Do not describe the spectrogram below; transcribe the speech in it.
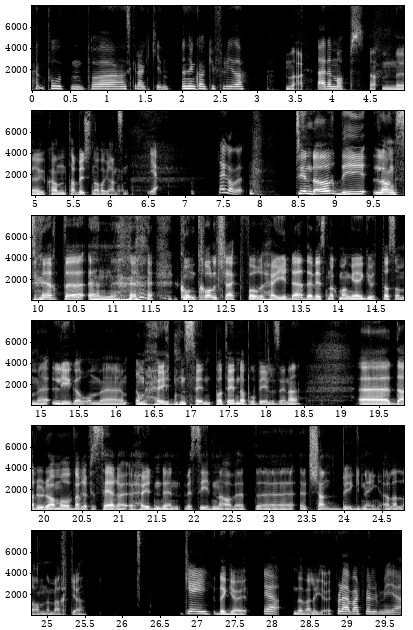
poten på skranken. Men hun kan ikke fly, da. Nei, Det er en mops. ja, men hun kan ta bussen over grensen. Ja. Det går hun. Tinder de lanserte en kontrollsjekk for høyde. Det er visstnok mange gutter som eh, lyger om, eh, om høyden sin på Tinder-profilene sine. Uh, der du da må verifisere høyden din ved siden av et, uh, et kjent bygning eller landemerke. Gay. Det er gøy. Ja. Det er veldig gøy. For det har vært veldig mye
